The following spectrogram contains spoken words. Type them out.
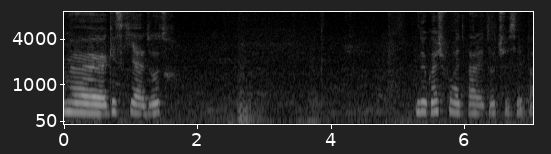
Euh, Qu'est-ce qu'il y a d'autre? De quoi je pourrais te parler d'autre, je sais pas.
